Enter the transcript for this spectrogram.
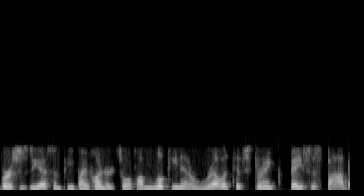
versus the S and P 500. So if I'm looking at a relative strength basis, Bob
